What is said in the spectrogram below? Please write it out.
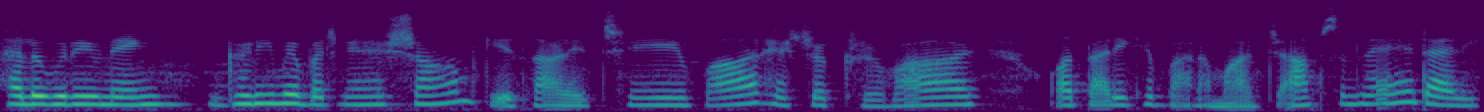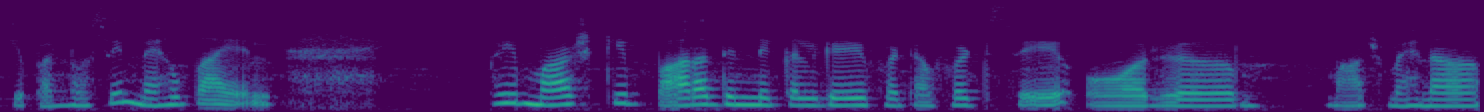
हेलो गुड इवनिंग घड़ी में बज गए हैं शाम के साढ़े छः बार है शुक्रवार और तारीख है बारह मार्च। आप सुन रहे हैं डायरी के पन्नों से मैं हूँ पायल। भाई, मार्च के बारह दिन निकल गए फटाफट से और मार्च महीना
